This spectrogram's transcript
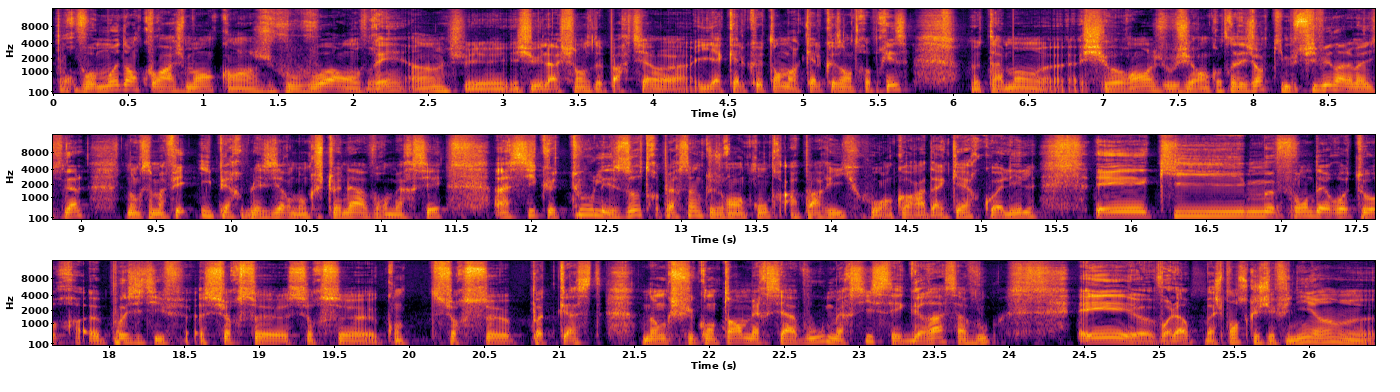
pour vos mots d'encouragement quand je vous vois en vrai. Hein, j'ai eu la chance de partir euh, il y a quelques temps dans quelques entreprises, notamment euh, chez Orange, où j'ai rencontré des gens qui me suivaient dans la matinale. Donc ça m'a fait hyper plaisir. Donc je tenais à vous remercier, ainsi que tous les autres personnes que je rencontre à Paris ou encore à Dunkerque ou à Lille, et qui me font des retours positifs sur ce sur ce sur ce podcast. Donc je suis content. Merci à vous. Merci, c'est grâce à vous. Et voilà, bah, je pense que j'ai fini. Hein.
